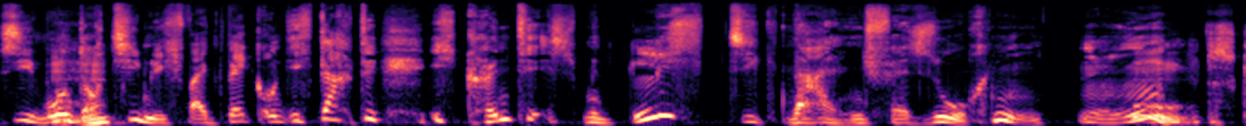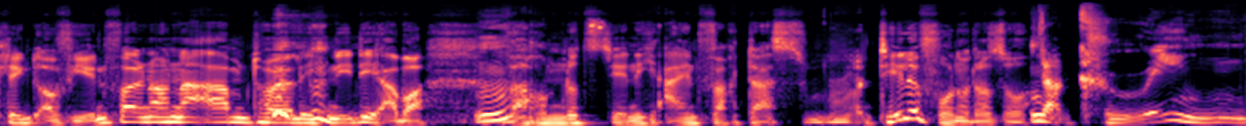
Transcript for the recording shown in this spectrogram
Sie wohnt doch ziemlich weit weg und ich dachte, ich könnte es mit Lichtsignalen versuchen. Hm, das klingt auf jeden Fall nach einer abenteuerlichen Idee, aber warum nutzt ihr nicht einfach das Telefon oder so? Na, cringe.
